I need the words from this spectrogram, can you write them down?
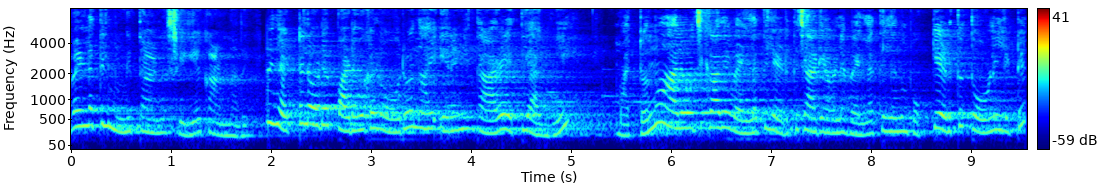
വെള്ളത്തിൽ മുങ്ങിത്താണ് ശ്രീയെ കാണുന്നത്. ഒരു ഞെട്ടലോടെ പടവുകൾ ഓരോന്നായി ഇറങ്ങി താഴെ എത്തിയ അഗ്നി മറ്റൊന്നും ആലോചിക്കാതെ വെള്ളത്തിൽ എടുത്തു ചാടി അവളെ വെള്ളത്തിൽ നിന്നും പൊക്കിയെടുത്ത് തോളിലിട്ട്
